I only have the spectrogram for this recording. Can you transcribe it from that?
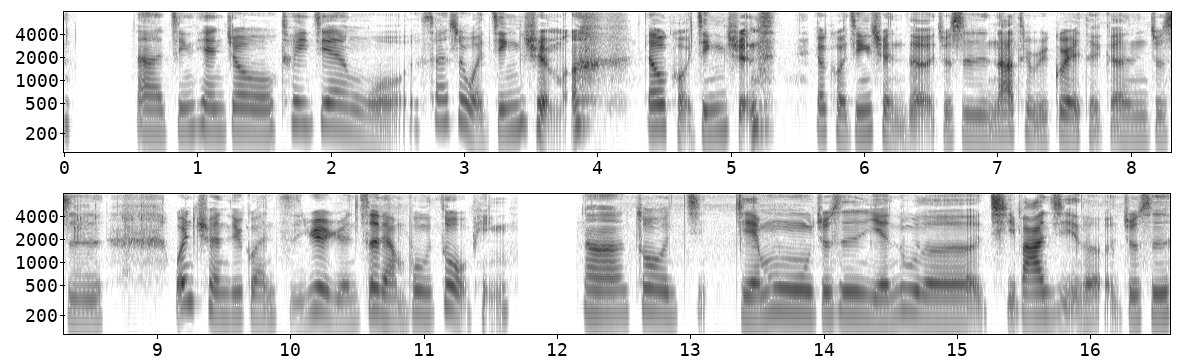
那今天就推荐我算是我精选嘛，要口精选，要口精选的就是 Not Regret 跟就是温泉旅馆紫月园这两部作品。那做节节目就是也录了七八集了，就是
